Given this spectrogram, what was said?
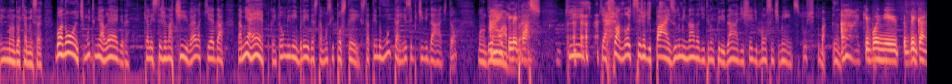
ele mandou aqui a mensagem. Boa noite, muito me alegra que ela esteja nativa, ela que é da, da minha época, então me lembrei desta música e postei. Está tendo muita receptividade, então mandou um Ai, que legal. abraço. Que, que a sua noite seja de paz, iluminada de tranquilidade, cheia de bons sentimentos. Puxa, que bacana. Ai, que bonito. Obrigada.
